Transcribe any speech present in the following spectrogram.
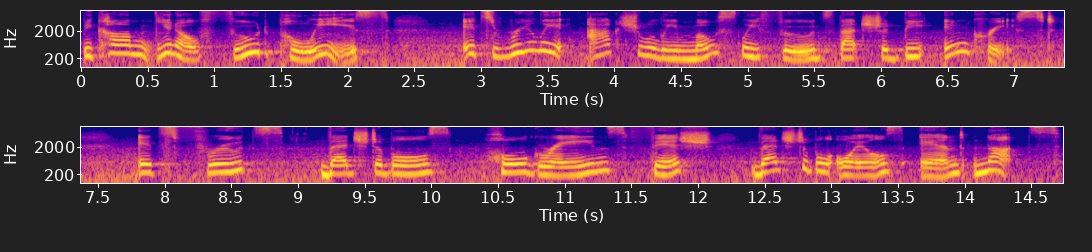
become, you know, food police. It's really actually mostly foods that should be increased. It's fruits, vegetables, whole grains, fish, vegetable oils, and nuts.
